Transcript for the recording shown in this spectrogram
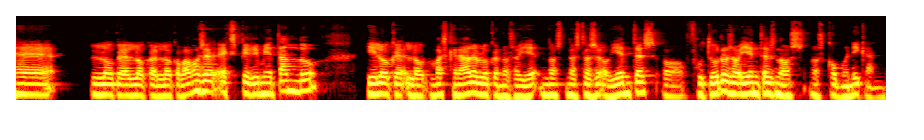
eh, lo, que, lo, que, lo que vamos experimentando y lo que lo, más que nada lo que nos nuestros oyentes o futuros oyentes nos, nos, comunican.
